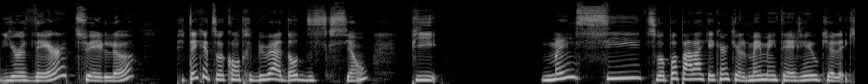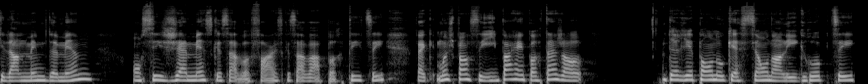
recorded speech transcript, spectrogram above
you're there, tu es là, puis peut-être que tu vas contribuer à d'autres discussions, puis même si tu vas pas parler à quelqu'un qui a le même intérêt ou qui, a le- qui est dans le même domaine, on sait jamais ce que ça va faire, ce que ça va apporter, tu sais. Fait que moi, je pense que c'est hyper important, genre, de répondre aux questions dans les groupes, tu sais,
